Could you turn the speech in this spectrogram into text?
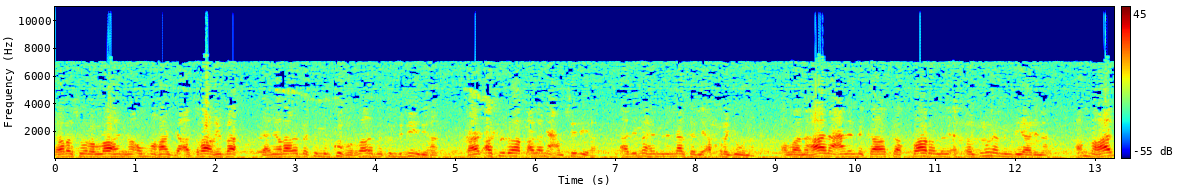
يا رسول الله إن أمها جاءت راغبة. يعني راغبة بالكفر راغبة بدينها. قال أصلها؟ قال نعم سليها هذه ما هي من الناس اللي أخرجونا. الله نهانا عن اللي كفار الذي أخرجونا من ديارنا. أما هذه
